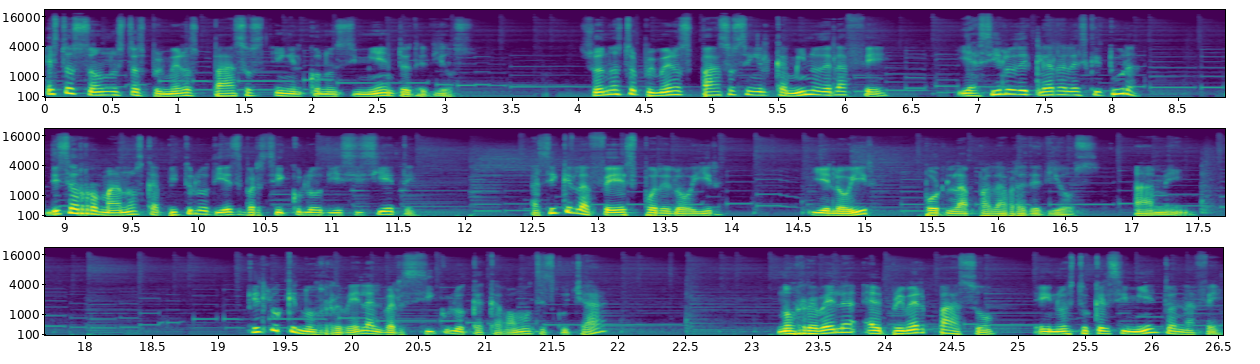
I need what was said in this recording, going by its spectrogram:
Estos son nuestros primeros pasos en el conocimiento de Dios. Son nuestros primeros pasos en el camino de la fe y así lo declara la Escritura. Dice Romanos capítulo 10 versículo 17. Así que la fe es por el oír y el oír por la palabra de Dios. Amén. ¿Qué es lo que nos revela el versículo que acabamos de escuchar? Nos revela el primer paso en nuestro crecimiento en la fe,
